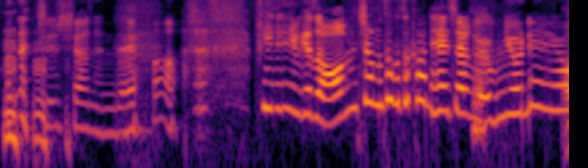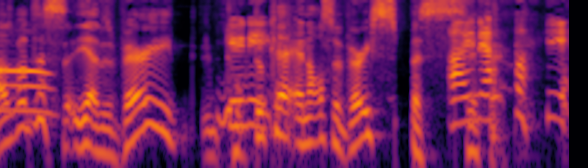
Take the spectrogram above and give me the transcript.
보내주셨는데요. 피디님께서 엄청 독특한 해장 음료네요. I was about to say, yeah, it's very Unique. 독특해 and also very I specific. know. yeah.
